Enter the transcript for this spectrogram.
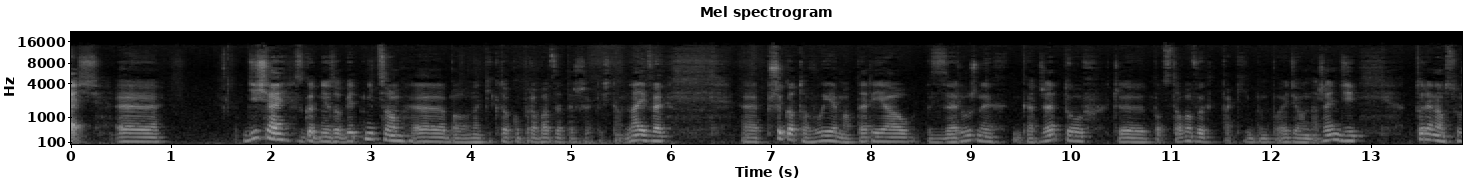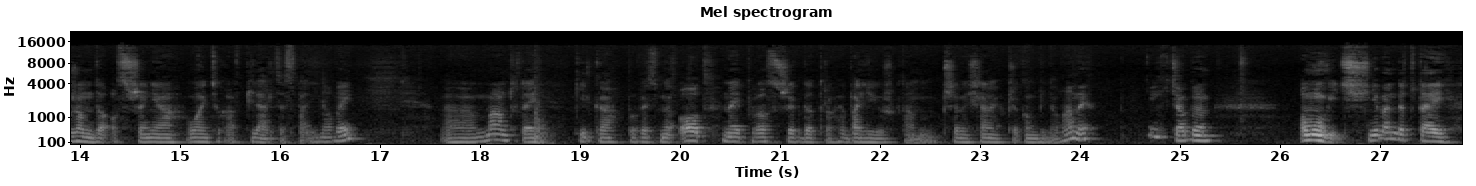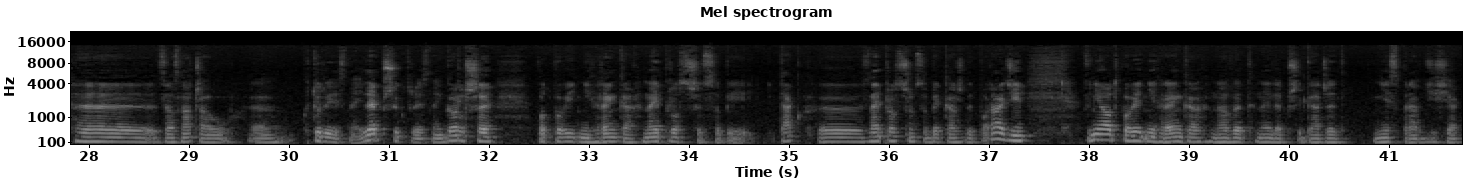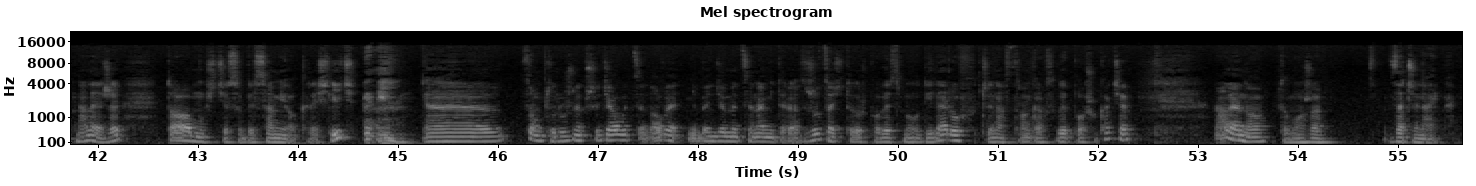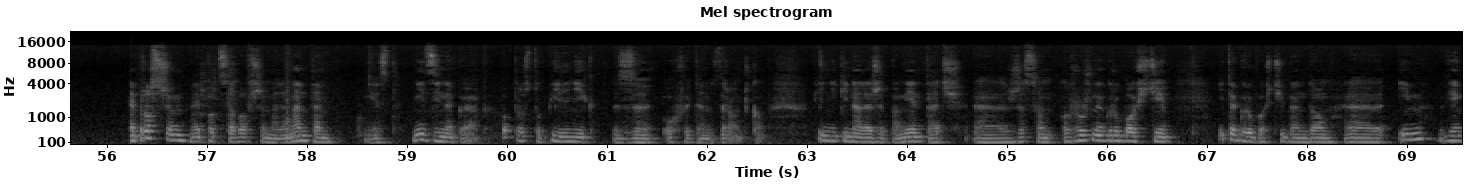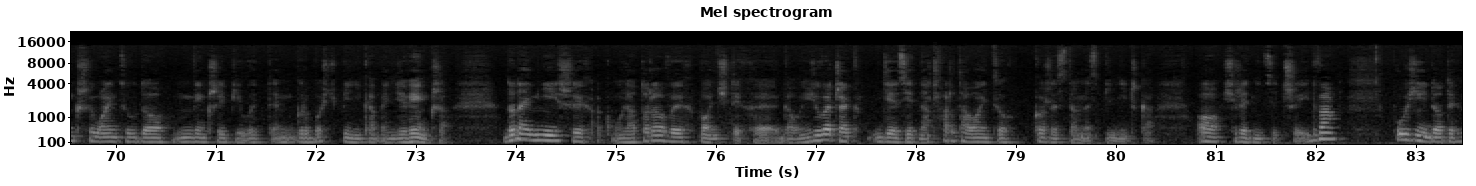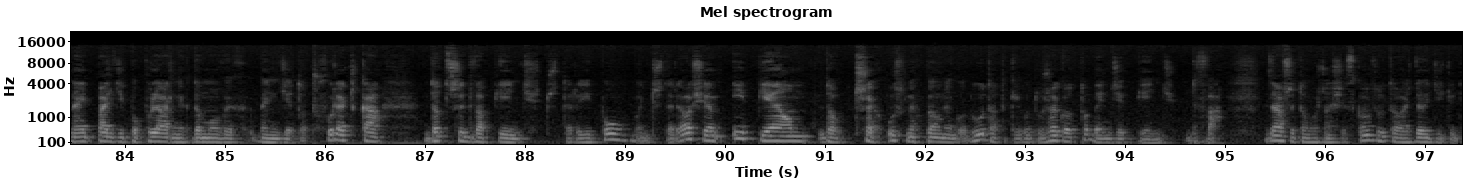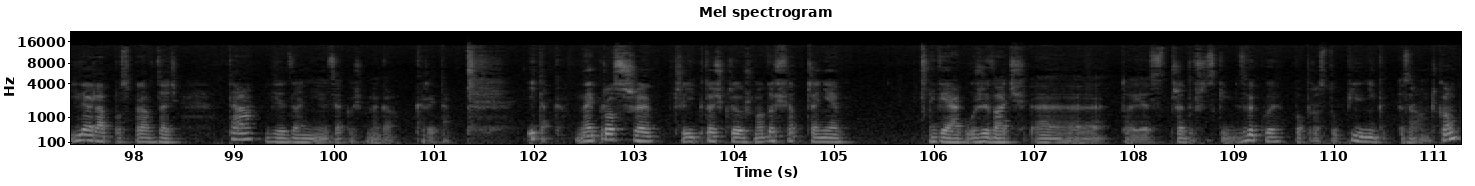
Cześć. E, Dzisiaj, zgodnie z obietnicą, e, bo na TikToku prowadzę też jakieś tam live'y, e, przygotowuję materiał z różnych gadżetów, czy podstawowych, takich bym powiedział, narzędzi, które nam służą do ostrzenia łańcucha w pilarce spalinowej. Mam tutaj kilka, powiedzmy, od najprostszych do trochę bardziej już tam przemyślanych, przekombinowanych i chciałbym omówić. Nie będę tutaj e, zaznaczał, e, który jest najlepszy, który jest najgorszy. W odpowiednich rękach najprostszy sobie i tak, e, z najprostszym sobie każdy poradzi. W nieodpowiednich rękach nawet najlepszy gadżet nie sprawdzi się jak należy. To musicie sobie sami określić. E, Są tu różne przedziały cenowe. Nie będziemy cenami teraz rzucać, to już powiedzmy u dealerów, czy na stronkach sobie poszukacie. Ale no, to może zaczynajmy. Najprostszym, najpodstawowszym elementem jest nic innego jak po prostu pilnik z uchwytem z rączką. Pilniki należy pamiętać, e, że są różne grubości i te grubości będą, e, im większy łańcuch do większej piły, tym grubość pilnika będzie większa. Do najmniejszych akumulatorowych bądź tych e, gałęzióweczek, gdzie jest 1 czwarta łańcuch, korzystamy z pilniczka o średnicy 3,2. Później do tych najbardziej popularnych domowych będzie to czwóreczka, do 3,25 4,5 bądź 4,8 i pion do 3,8 pełnego dłuta, takiego dużego, to będzie 5,2. Zawsze to można się skonsultować, dowiedzieć u dealera, posprawdzać. Ta wiedza nie jest jakoś mega kryta. I tak, najprostszy, czyli ktoś, kto już ma doświadczenie, wie jak używać, e, to jest przede wszystkim zwykły, po prostu pilnik z rączką.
